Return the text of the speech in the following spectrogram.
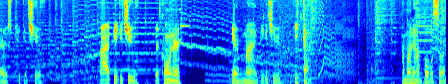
There's Pikachu. Alright, Pikachu. Your corner. You're mine, Pikachu. Pika. Come on out, Bulbasaur.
